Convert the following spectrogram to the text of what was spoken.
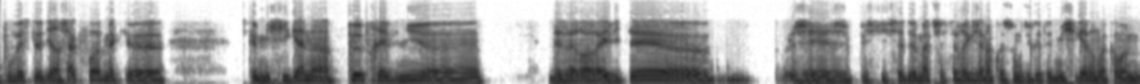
pouvait se le dire à chaque fois, mais que que Michigan a un peu prévenu euh, des erreurs à éviter. j'ai pu suivre ces deux matchs et c'est vrai que j'ai l'impression que du côté de Michigan, on a quand même,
